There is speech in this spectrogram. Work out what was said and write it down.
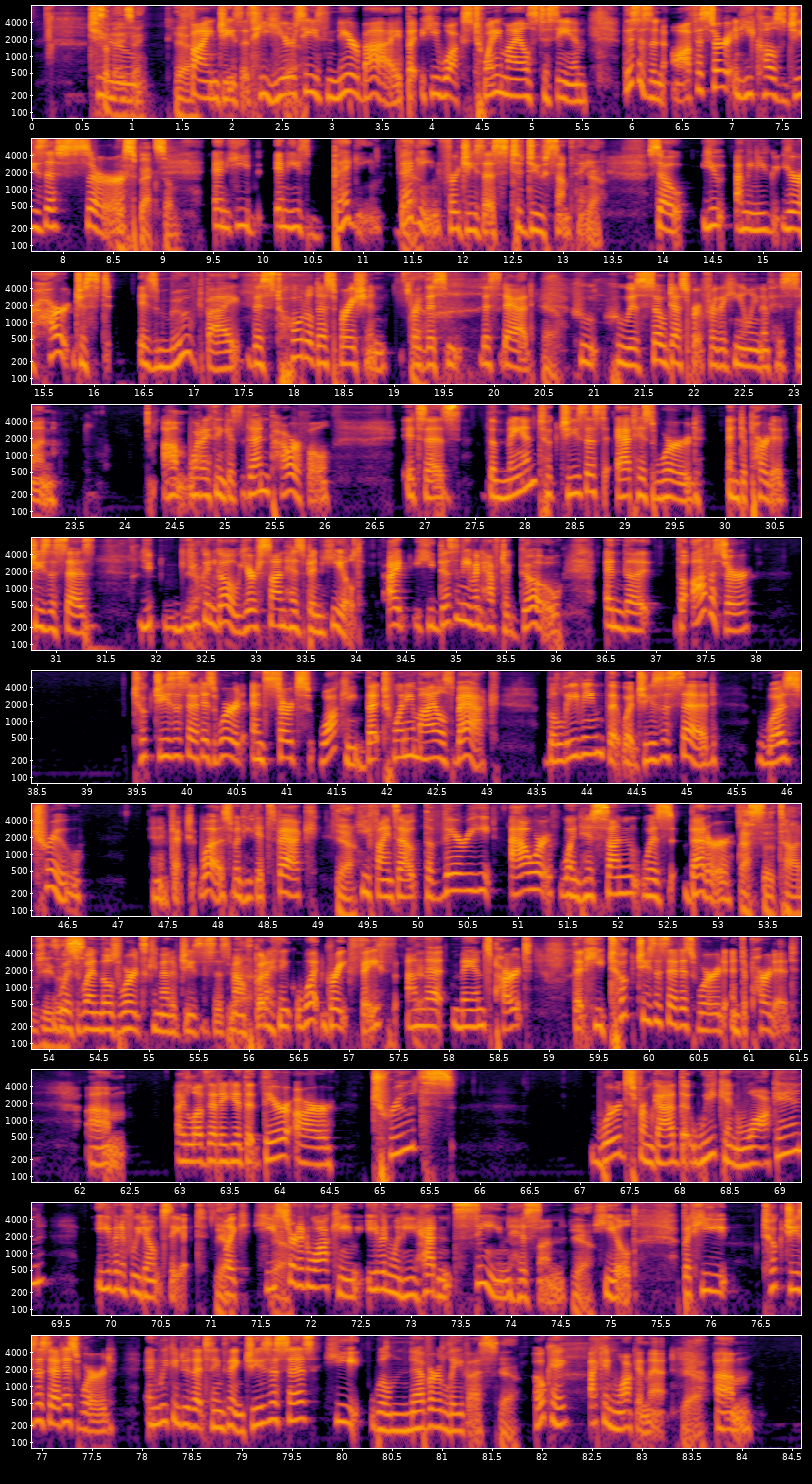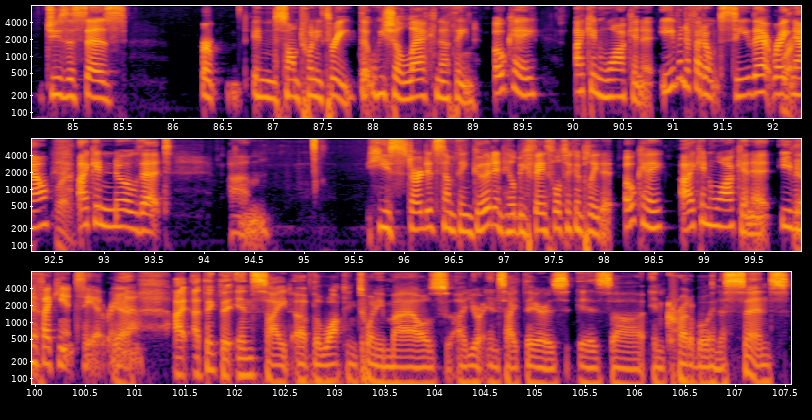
to yeah. find Jesus. He hears he's nearby, but he walks 20 miles to see him. This is an officer and he calls Jesus sir. Respects him. And he and he's begging, begging for Jesus to do something. So you, I mean, you, your heart just is moved by this total desperation for yeah. this this dad yeah. who who is so desperate for the healing of his son. Um, what I think is then powerful, it says the man took Jesus at his word and departed. Jesus says, "You you yeah. can go. Your son has been healed." I, he doesn't even have to go, and the the officer took Jesus at his word and starts walking that 20 miles back believing that what Jesus said was true. And in fact, it was when he gets back. Yeah. He finds out the very hour when his son was better. That's the time Jesus was when those words came out of Jesus's yeah. mouth. But I think what great faith on yeah. that man's part that he took Jesus at his word and departed. Um, I love that idea that there are truths, words from God that we can walk in even if we don't see it. Yeah. Like he yeah. started walking even when he hadn't seen his son yeah. healed, but he took Jesus at his word. And we can do that same thing. Jesus says he will never leave us. Yeah. Okay, I can walk in that. Yeah. Um, Jesus says, or in Psalm 23, that we shall lack nothing. Okay, I can walk in it. Even if I don't see that right, right now, right. I can know that um, he's started something good and he'll be faithful to complete it. Okay, I can walk in it even yeah. if I can't see it right yeah. now. I, I, think the insight of the walking 20 miles, uh, your insight there is is uh, incredible in a sense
